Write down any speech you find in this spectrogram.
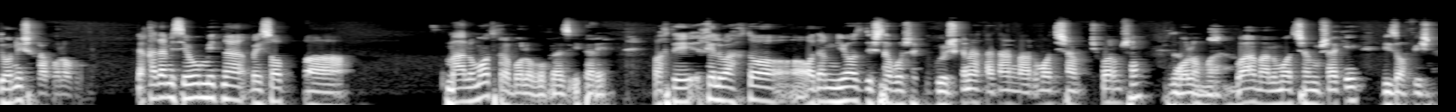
دانش را بالا ببره در قدم سوم می‌تونه به حساب معلومات را بالا ببره از این طریق. وقتی خیلی وقتا آدم نیاز داشته باشه که گوش کنه قطعا معلوماتش هم چیکار میشه؟ بالا میره و معلوماتش هم میشه که اضافه شه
